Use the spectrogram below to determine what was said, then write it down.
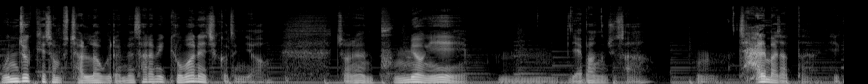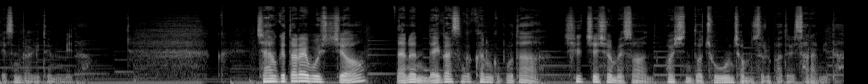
운 좋게 점수 잘 나오고 이러면 사람이 교만해지거든요. 저는 분명히 음, 예방 주사 음, 잘 맞았다 이렇게 생각이 됩니다. 자 함께 따라해 보시죠. 나는 내가 생각하는 것보다 실제 시험에선 훨씬 더 좋은 점수를 받을 사람이다.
